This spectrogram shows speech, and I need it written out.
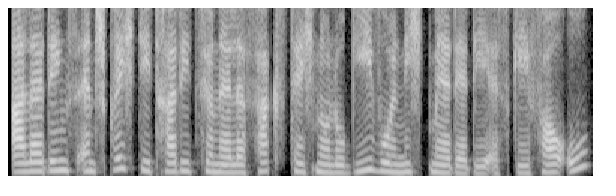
Allerdings entspricht die traditionelle Faxtechnologie wohl nicht mehr der DSGVO?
